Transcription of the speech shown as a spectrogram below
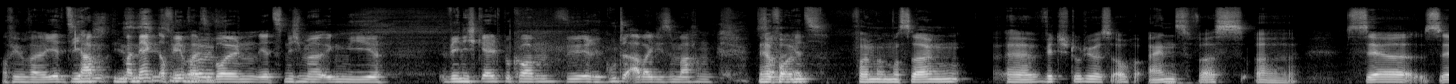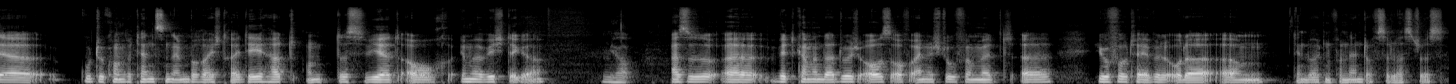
Auf jeden Fall. Jetzt, sie haben, man merkt auf Season jeden Fall, sie läuft. wollen jetzt nicht mehr irgendwie wenig Geld bekommen für ihre gute Arbeit, die sie machen. Ja, vor allem-. Vor allem, man muss sagen, äh, Witch Studio ist auch eins, was äh, sehr, sehr gute Kompetenzen im Bereich 3D hat und das wird auch immer wichtiger. Ja. Also äh, Wit kann man da durchaus auf eine Stufe mit äh, UFO-Table oder ähm, den Leuten von Land of the Lustrous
